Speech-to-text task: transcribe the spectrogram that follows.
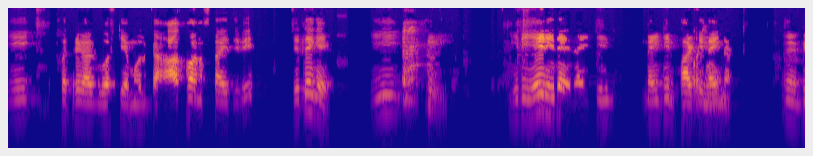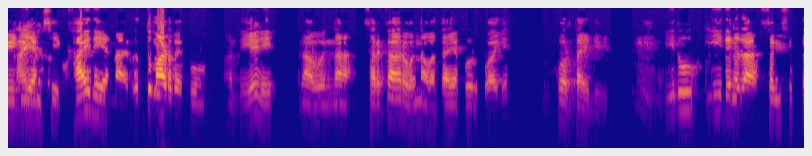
ಈ ಪತ್ರಿಕಾಗೋಷ್ಠಿಯ ಮೂಲಕ ಆಹ್ವಾನಿಸ್ತಾ ಇದ್ದೀವಿ. ಜೊತೆಗೆ ಈ ಇದು ಏನಿದೆ nineteen nineteen forty nine B T M C ಕಾಯ್ದೆಯನ್ನು ರದ್ದು ಮಾಡಬೇಕು ಅಂತ ಹೇಳಿ ನಾವು ಸರ್ಕಾರವನ್ನು ಒತ್ತಾಯಪೂರ್ವಕವಾಗಿ ಕೋರ್ತಾ ಇದ್ದೀವಿ. ಇದು ಈ ದಿನದ ಸಂಕ್ಷಿಪ್ತ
